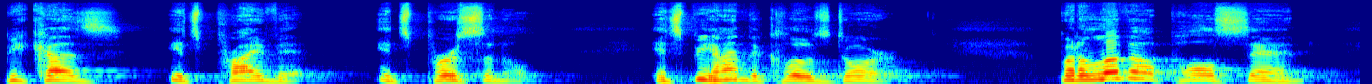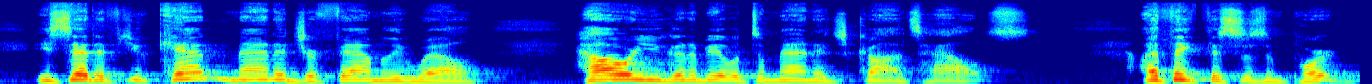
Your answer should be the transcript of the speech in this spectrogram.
because it's private, it's personal, it's behind the closed door. But I love how Paul said, he said, if you can't manage your family well, how are you going to be able to manage God's house? I think this is important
